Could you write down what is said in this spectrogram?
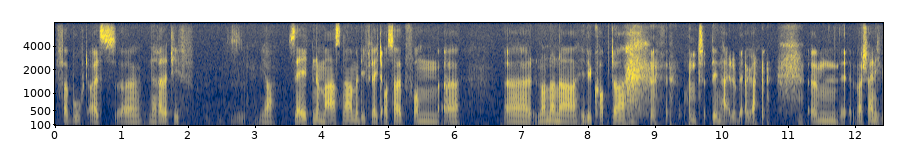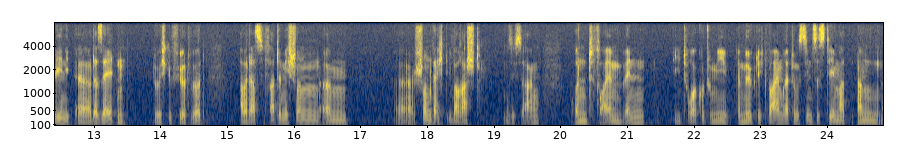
verbucht als äh, eine relativ ja, seltene Maßnahme, die vielleicht außerhalb vom äh, äh, Londoner Helikopter und den Heidelbergern ähm, wahrscheinlich wenig äh, oder selten durchgeführt wird. Aber das hatte mich schon, ähm, äh, schon recht überrascht, muss ich sagen. Und vor allem, wenn die Thorakotomie ermöglicht war im Rettungsdienstsystem, hat, haben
